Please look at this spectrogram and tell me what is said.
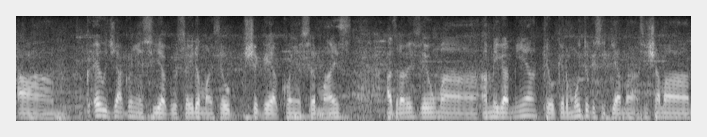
ah, eu já conhecia Cruzeiro, mas eu cheguei a conhecer mais através de uma amiga minha que eu quero muito, que se chama, se chama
